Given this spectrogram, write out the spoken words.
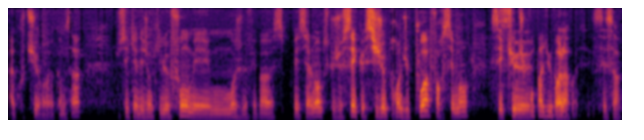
à couture comme ça. Je sais qu'il y a des gens qui le font, mais moi je le fais pas spécialement parce que je sais que si je prends du poids, forcément, c'est Si tu que prends pas du gras. voilà. c'est ça.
